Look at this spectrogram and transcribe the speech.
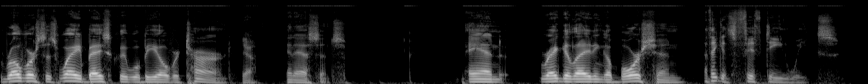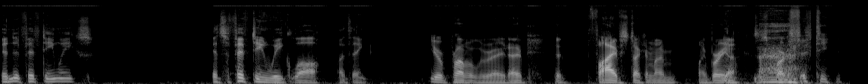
roe versus wade basically will be overturned Yeah. in essence and regulating abortion I think it's 15 weeks. Isn't it 15 weeks? It's a 15 week law, I think. You're probably right. I uh, five stuck in my my brain Yeah. 'cause it's part of fifteen.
